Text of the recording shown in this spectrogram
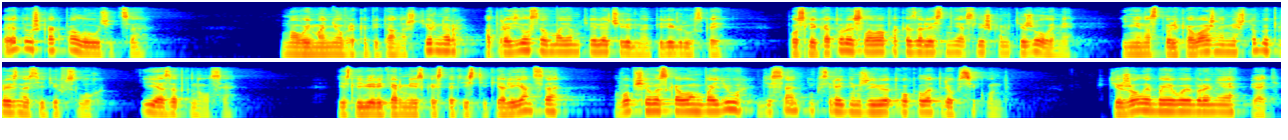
Это уж как получится. Новый маневр капитана Штирнер отразился в моем теле очередной перегрузкой, после которой слова показались мне слишком тяжелыми и не настолько важными, чтобы произносить их вслух, и я заткнулся. Если верить армейской статистике Альянса, в общевойсковом бою десантник в среднем живет около трех секунд тяжелой боевой броне – 5.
